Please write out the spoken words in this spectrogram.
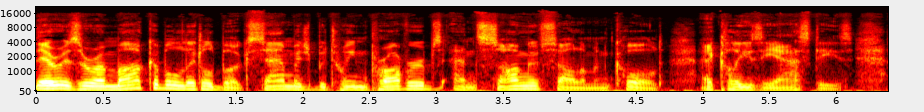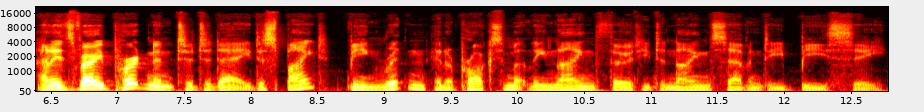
There is a remarkable little book sandwiched between Proverbs and Song of Solomon called Ecclesiastes, and it's very pertinent to today, despite being written in approximately 930 to 970 BC.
